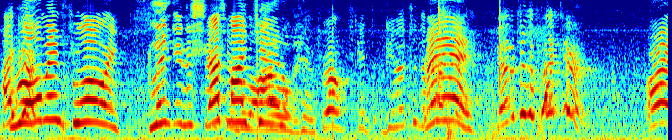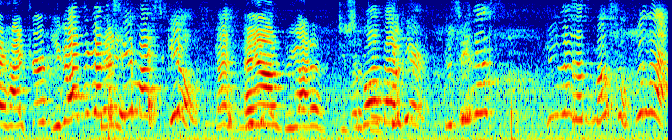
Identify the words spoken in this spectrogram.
Hiker. Roman Floyd. Link in the description That's my below. channel. Bro, give, give it to the Ready? Give it to the puncher. Alright, hiker. You guys are gonna Get see my skills, guys. we Hang on, we gotta do We're something. going back quick. here. You see this? You see that? That's muscle. Feel that.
